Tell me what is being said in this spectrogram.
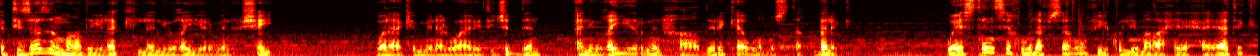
ابتزاز الماضي لك لن يغير منه شيء، ولكن من الوارد جدا أن يغير من حاضرك ومستقبلك، ويستنسخ نفسه في كل مراحل حياتك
